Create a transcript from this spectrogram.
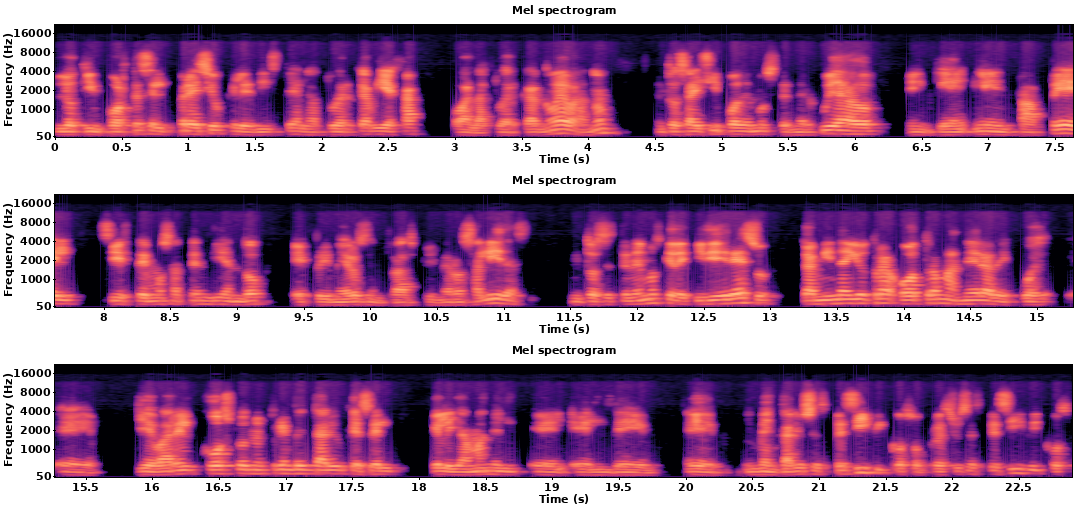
lo que importa es el precio que le diste a la tuerca vieja o a la tuerca nueva, ¿no? Entonces ahí sí podemos tener cuidado en que en papel sí estemos atendiendo eh, primeros entradas, primeros salidas. Entonces tenemos que definir eso. También hay otra, otra manera de eh, llevar el costo de nuestro inventario, que es el que le llaman el, el, el de eh, inventarios específicos o precios específicos.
